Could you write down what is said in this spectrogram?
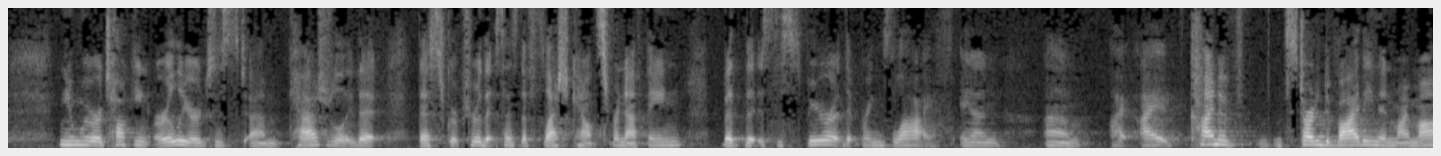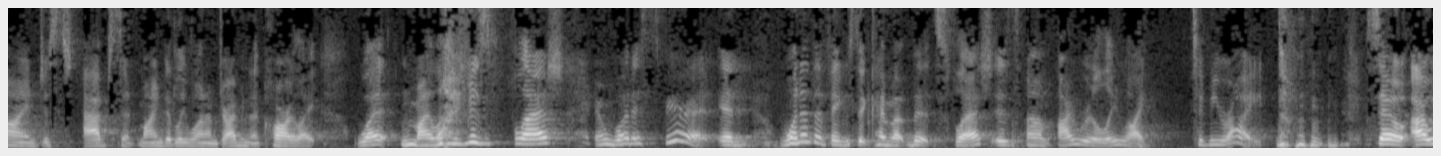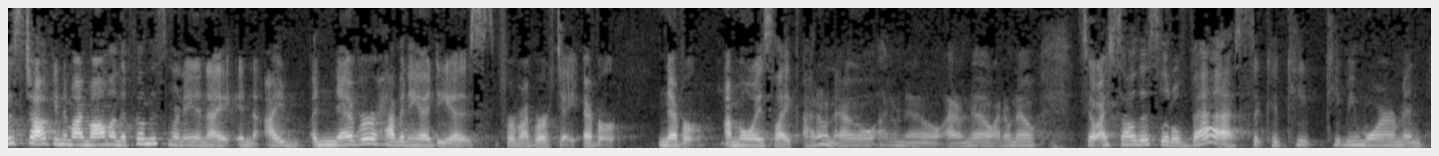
you know, we were talking earlier, just um, casually, that the scripture that says the flesh counts for nothing, but the, it's the spirit that brings life. And um, I, I, kind of started dividing in my mind, just absent mindedly when I'm driving in the car, like, what in my life is flesh and what is spirit? And one of the things that came up that's flesh is um, I really like to be right. so I was talking to my mom on the phone this morning, and I and I, I never have any ideas for my birthday ever, never. I'm always like, I don't know, I don't know, I don't know, I don't know. So I saw this little vest that could keep keep me warm, and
